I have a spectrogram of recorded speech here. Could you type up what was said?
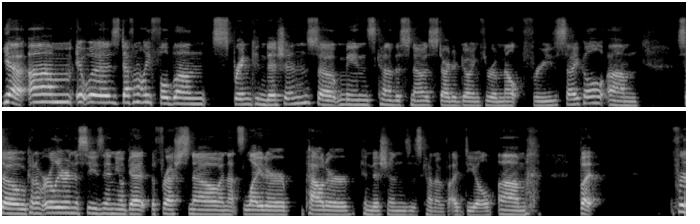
Yeah, um, it was definitely full blown spring conditions. So it means kind of the snow has started going through a melt freeze cycle. Um, so kind of earlier in the season, you'll get the fresh snow, and that's lighter powder conditions is kind of ideal. Um, but for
